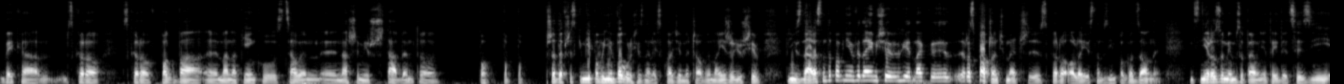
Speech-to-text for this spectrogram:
Beeka, skoro, skoro Pogba e, ma na pięku z całym e, naszym już sztabem, to po, po, po, przede wszystkim nie powinien w ogóle się znaleźć w składzie meczowym, a jeżeli już się w nim znalazł, no to powinien, wydaje mi się, jednak e, rozpocząć mecz, skoro Ole jest tam z nim pogodzony. Więc nie rozumiem zupełnie tej decyzji,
